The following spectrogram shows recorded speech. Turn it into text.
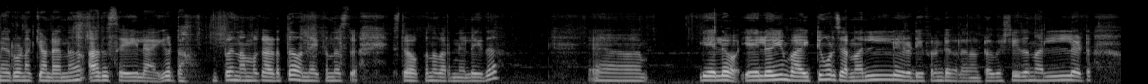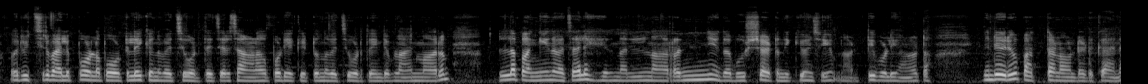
മെറൂണൊക്കെ ഉണ്ടായിരുന്നു. അത് സെയിലായി കേട്ടോ. ഇപ്പം നമുക്ക് അടുത്ത് വന്നേക്കുന്ന സ്റ്റോക്ക് എന്ന് പറഞ്ഞാൽ ഇത്? യെല്ലോ യെല്ലോയും വൈറ്റും കൂടെ ചേർന്ന് നല്ലൊരു ഡിഫറെന്റ് കളറാണ് കേട്ടോ പക്ഷേ ഇത് നല്ലതായിട്ട് ഒരു ഇച്ചിരി വലുപ്പമുള്ള പോട്ടിലേക്കൊന്ന് വെച്ച് കൊടുത്ത് ഇച്ചിരി ചാണകപ്പൊടിയൊക്കെ ഇട്ടൊന്ന് വെച്ച് കൊടുത്ത് ഇതിന്റെ പ്ലാൻ മാറും. നല്ല ഭംഗിയെന്ന് വെച്ചാൽ ഇത് നല്ല നിറഞ്ഞ് ഇത് ബുഷായിട്ട് നിൽക്കുകയും ചെയ്യും. അടിപൊളിയാണ് കേട്ടോ ഇതിന്റെ ഒരു പത്തെണ്ണം കൊണ്ട് എടുക്കാൻ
